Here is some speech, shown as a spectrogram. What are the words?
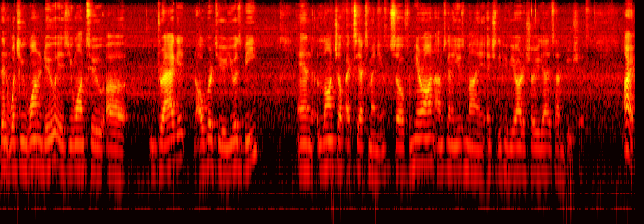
then what you want to do is you want to uh, drag it over to your USB and launch up XEX menu. So from here on, I'm just going to use my HD PVR to show you guys how to do shit. Alright,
